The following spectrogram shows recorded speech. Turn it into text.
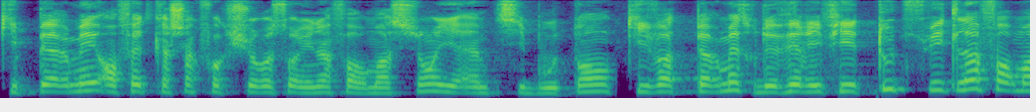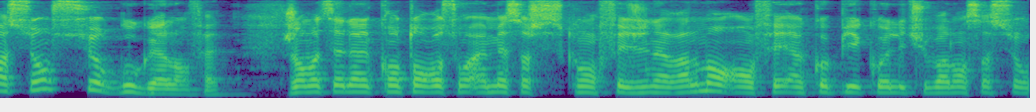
qui permet en fait qu'à chaque fois que tu reçois une information, il y a un petit bouton qui va te permettre de vérifier tout de suite l'information sur Google en fait. Genre maintenant, quand on reçoit un message, c'est ce qu'on fait généralement, on fait un copier-coller, tu balances ça sur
